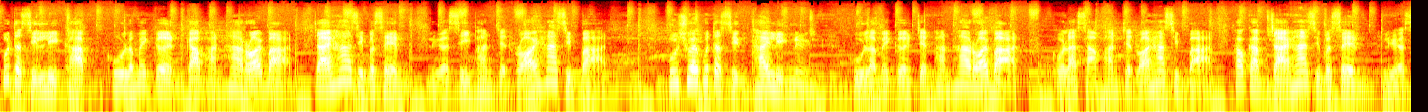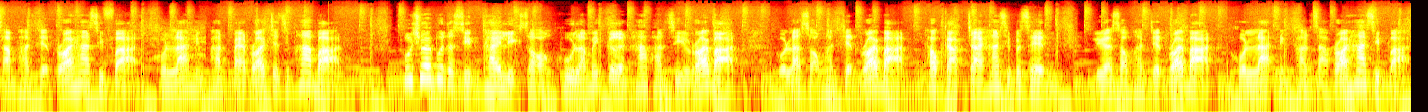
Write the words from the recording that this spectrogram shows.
ผู้ตัดสินลีกครับคู่ละไม่เกิน 9,500 บาท จ่าย 50%เหลือ 4,750 บาท ผู้ช่วยผู้ตัดสินไทยลีก1คู่ละไม่เกิน 7,500 บาทคนละ 3,750 บาท เท่ากับจ่าย 50%เหลือ 3,750 บาท คนละ 1,875 บาท ผู้ช่วยผู้ตัดสินไทยลีก 2 คู่ละไม่เกิน 5,400 บาท คนละ 2,700 บาท เท่ากับจ่าย 50%เหลือ 2,700 บาท คนละ 1,350 บาท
